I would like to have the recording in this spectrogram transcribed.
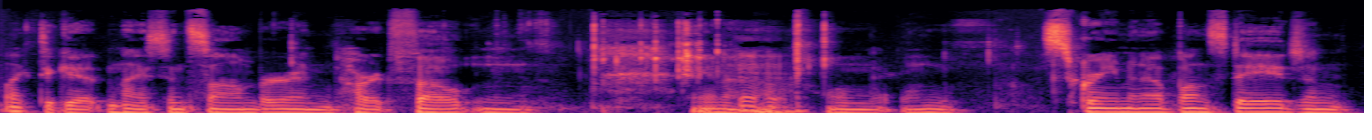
I like to get nice and somber and heartfelt and, you know, when, when screaming up on stage and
